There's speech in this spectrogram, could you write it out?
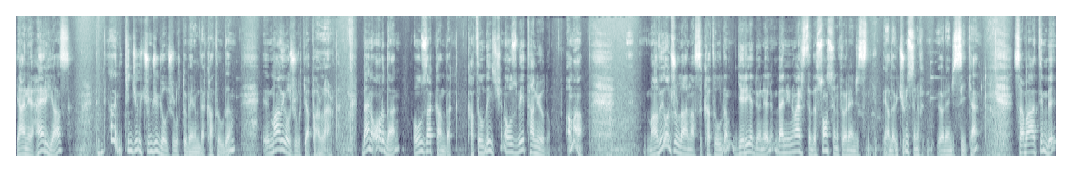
Yani her yaz yani ikinci, üçüncü yolculuktu benim de katıldığım. Mavi yolculuk yaparlardı. Ben oradan Oğuz Akkan'da katıldığı için Oğuz Bey'i tanıyordum. Ama Mavi Yolculuğa nasıl katıldım? Geriye dönelim. Ben üniversitede son sınıf öğrencisi ya da üçüncü sınıf öğrencisiyken Sabahattin Bey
